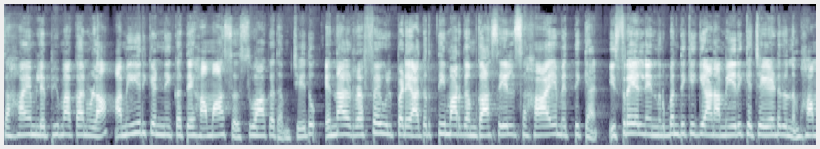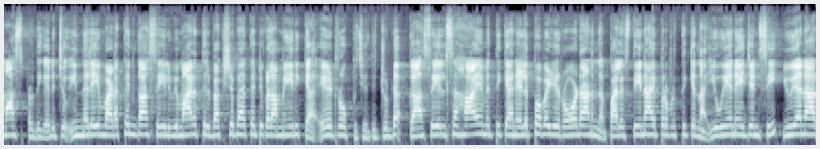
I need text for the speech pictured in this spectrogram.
സഹായം ലഭ്യമാക്കാനുള്ള അമേരിക്കൻ നീക്കത്തെ ഹമാസ് സ്വാഗതം ചെയ്തു. എന്നാൽ റഫേ ഉൾപ്പെടെ അതിർത്തി മാർഗം ഗാസയിൽ സഹായം എത്തിക്കാൻ ഇസ്രയേലിനെ നിർബന്ധിക്കുകയാണ് അമേരിക്ക ചെയ്യേണ്ടതെന്നും ഹമാസ് പ്രതികരിച്ചു. ഇന്നലെയും വടക്കൻ ഗാസയിൽ വിമാനത്തിൽ ഭക്ഷ്യപാക്കറ്റുകൾ അമേരിക്ക എയർഡ്രോപ്പ് ചെയ്തിട്ടുണ്ട്. ഗാസയിൽ സഹായം എത്തിക്കാൻ എളുപ്പവഴി റോഡാണെന്ന് പലസ്തീനായി പ്രവർത്തിക്കുന്ന U N agency U N R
